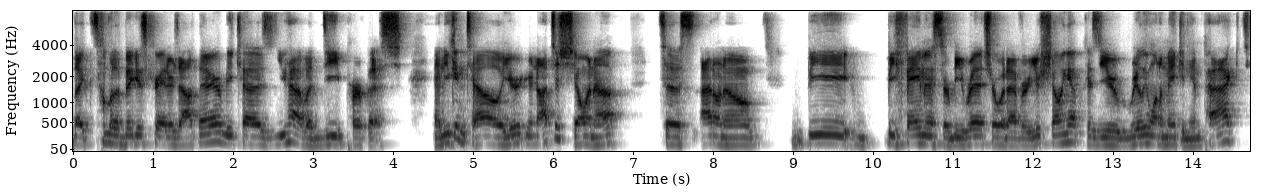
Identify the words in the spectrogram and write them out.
like some of the biggest creators out there because you have a deep purpose. And you can tell you're you're not just showing up to I don't know be be famous or be rich or whatever. You're showing up because you really want to make an impact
